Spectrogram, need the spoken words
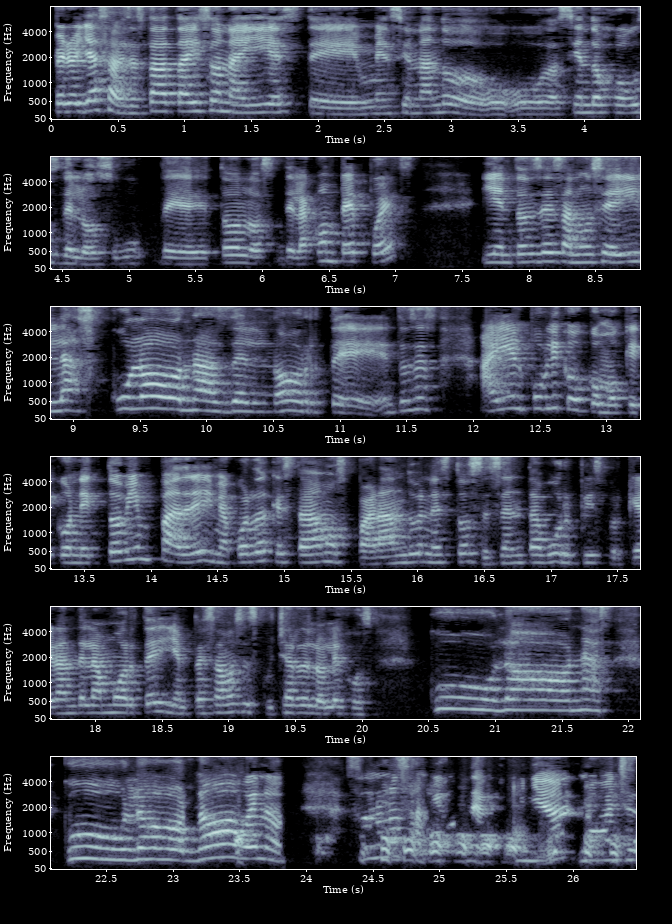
Pero ya sabes, estaba Tyson ahí este, mencionando o, o haciendo host de los de todos los de la compe, pues y entonces anuncia ahí las culonas del norte. Entonces ahí el público como que conectó bien padre y me acuerdo que estábamos parando en estos 60 burpees porque eran de la muerte y empezamos a escuchar de lo lejos, culonas, culo, no, bueno, son unos amigos de Acuña, no manches,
